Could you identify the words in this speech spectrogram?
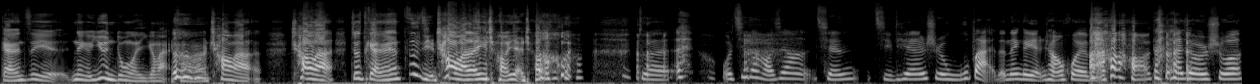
感觉自己那个运动了一个晚上，唱完唱完就感觉自己唱完了一场演唱会。对，哎，我记得好像前几天是伍佰的那个演唱会吧，大概就是说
